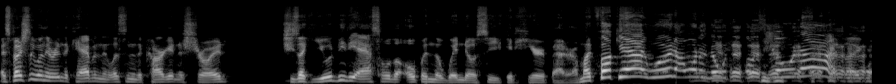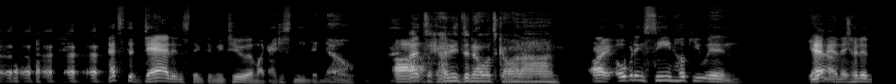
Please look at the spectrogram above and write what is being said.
especially when they're in the cabin and listen to the car getting destroyed. She's like, you would be the asshole to open the window so you could hear it better. I'm like, fuck yeah, I would. I want to know what the fuck's going on. Like, that's the dad instinct in me too. I'm like, I just need to know. Uh, It's like I need to know what's going on. All right, opening scene, hook you in. Yeah, Yeah. man, they hit a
